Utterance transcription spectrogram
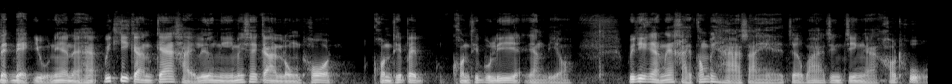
เด็กๆอยู่เนี่ยนะฮะวิธีการแก้ไขเรื่องนี้ไม่ใช่การลงโทษคนที่ไปคนที่บูลลี่อย่างเดียว วิธีการแก้ไขต้องไปหาสาเหตุเจอว่าจริง ๆอะเขาถูก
